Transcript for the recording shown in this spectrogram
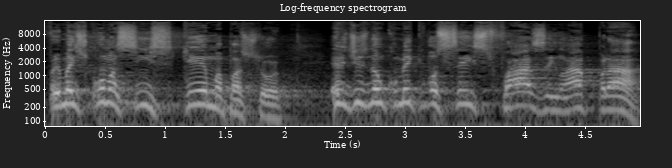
Falei: "Mas como assim esquema, pastor?" Ele diz: "Não, como é que vocês fazem lá para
